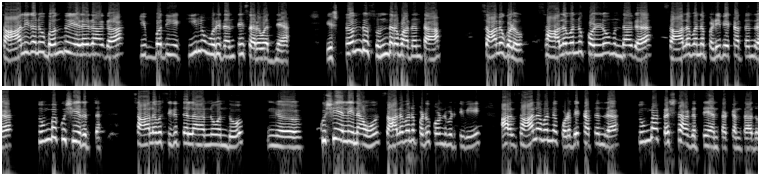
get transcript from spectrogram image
ಸಾಲಿಗನು ಬಂದು ಎಳೆದಾಗ ಕಿಬ್ಬದಿಯ ಕೀಲು ಮುರಿದಂತೆ ಸರ್ವಜ್ಞ. ಎಷ್ಟೊಂದು ಸುಂದರವಾದಂತ ಸಾಲುಗಳು. ಸಾಲವನ್ನು ಕೊಳ್ಳು ಮುಂದಾಗ ಸಾಲವನ್ನ ಪಡಿಬೇಕಂತಂದ್ರ ತುಂಬಾ ಖುಷಿ ಇರುತ್ತ. ಸಾಲವ ಸಿಗುತ್ತಲ್ಲ ಅನ್ನೋ ಒಂದು ಖುಷಿಯಲ್ಲಿ ನಾವು ಸಾಲವನ್ನ ಪಡ್ಕೊಂಡು ಬಿಡ್ತೀವಿ. ಆ ಸಾಲವನ್ನ ಕೊಡ್ಬೇಕಾತಂದ್ರ ತುಂಬಾ ಕಷ್ಟ ಆಗತ್ತೆ ಅಂತಕ್ಕಂಥದ್ದು.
